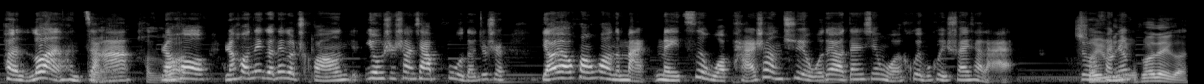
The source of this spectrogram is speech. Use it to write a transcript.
很乱很杂，很乱然后然后那个那个床又是上下铺的，就是摇摇晃晃的，每每次我爬上去，我都要担心我会不会摔下来。就所以说反正你说这个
